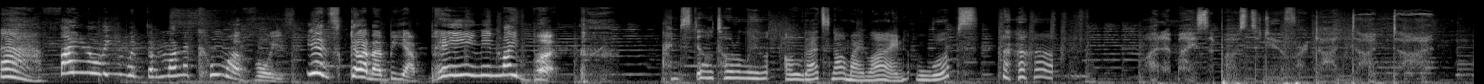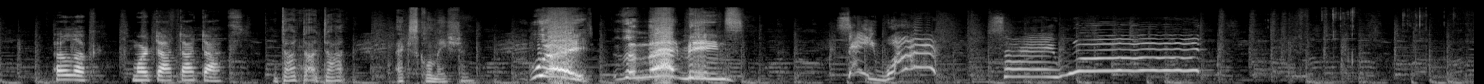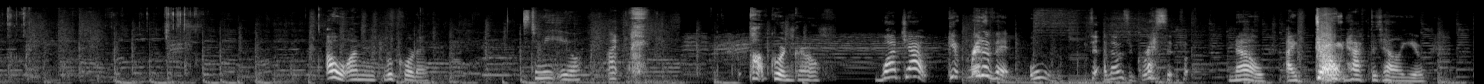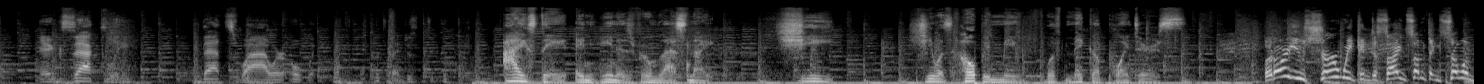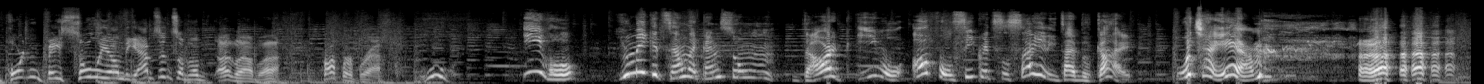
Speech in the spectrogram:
Ah, finally with the Monokuma voice. It's gonna be a pain in my butt. I'm still totally. Oh, that's not my line. Whoops. what am I supposed to do for dot dot dot? Oh, look, more dot dot dots. Dot dot dot! Exclamation. Wait! Then that means. Say what? Say Oh, I'm recording. Nice to meet you. I'm Popcorn Girl. Watch out! Get rid of it! Ooh, that was aggressive. No, I don't have to tell you. Exactly. That's why we're. Oh, wait. What, what did I just do? I stayed in Hina's room last night. She. She was helping me with makeup pointers. But are you sure we could decide something so important based solely on the absence of a uh, uh, uh, proper breath? Ooh. Evil? You make it sound like I'm some dark, evil, awful secret society type of guy. Which I am.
